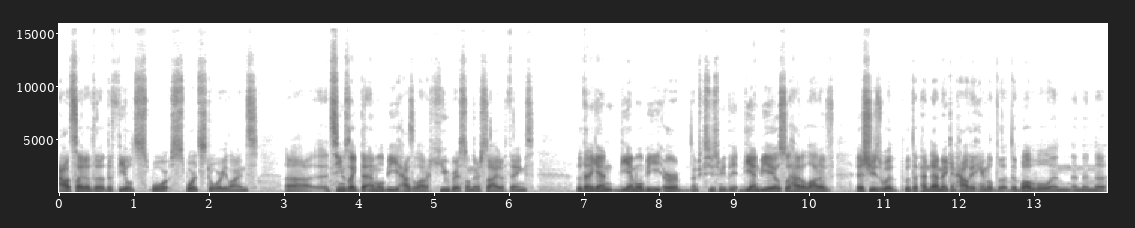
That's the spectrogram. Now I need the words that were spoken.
outside of the the field sport sports storylines? Uh, it seems like the MLB has a lot of hubris on their side of things. But then again, the MLB or excuse me, the, the NBA also had a lot of issues with, with the pandemic and how they handled the, the bubble and, and then the,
